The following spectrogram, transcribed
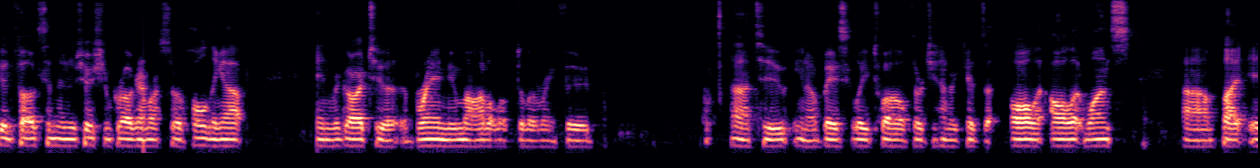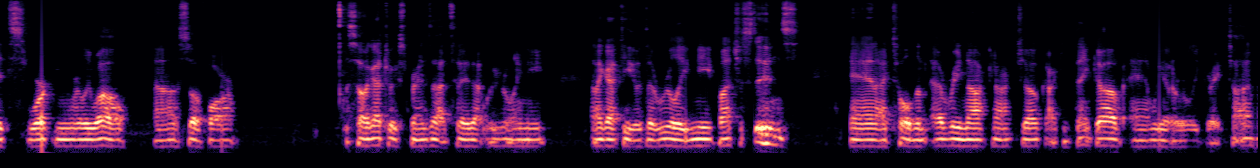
good folks in the nutrition program are sort of holding up in regard to a, a brand new model of delivering food uh, to you know basically 12 1300 kids all all at once. Uh, but it's working really well uh, so far. So I got to experience that today. That was really neat. And I got to eat with a really neat bunch of students and I told them every knock knock joke I could think of and we had a really great time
